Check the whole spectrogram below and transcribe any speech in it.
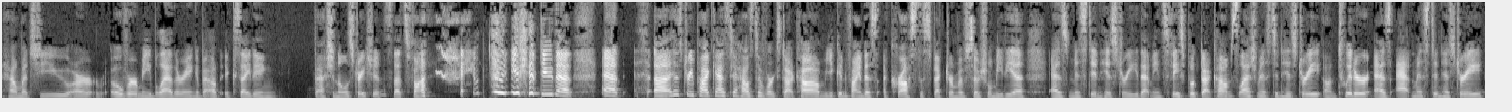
how much you are over me blathering about exciting fashion illustrations, that's fine. you can do that at uh, historypodcast at howstuffworks.com. You can find us across the spectrum of social media as Missed in History. That means facebook.com slash Missed in History, on Twitter as at Missed in History.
